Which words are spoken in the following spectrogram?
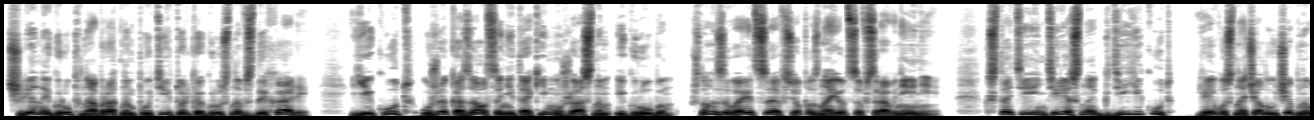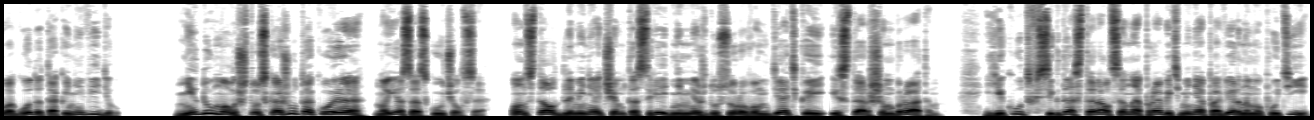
Члены групп на обратном пути только грустно вздыхали. Якут уже казался не таким ужасным и грубым. Что называется, все познается в сравнении. Кстати, интересно, где Якут? Я его с начала учебного года так и не видел. Не думал, что скажу такое, но я соскучился. Он стал для меня чем-то средним между суровым дядькой и старшим братом. Якут всегда старался направить меня по верному пути,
